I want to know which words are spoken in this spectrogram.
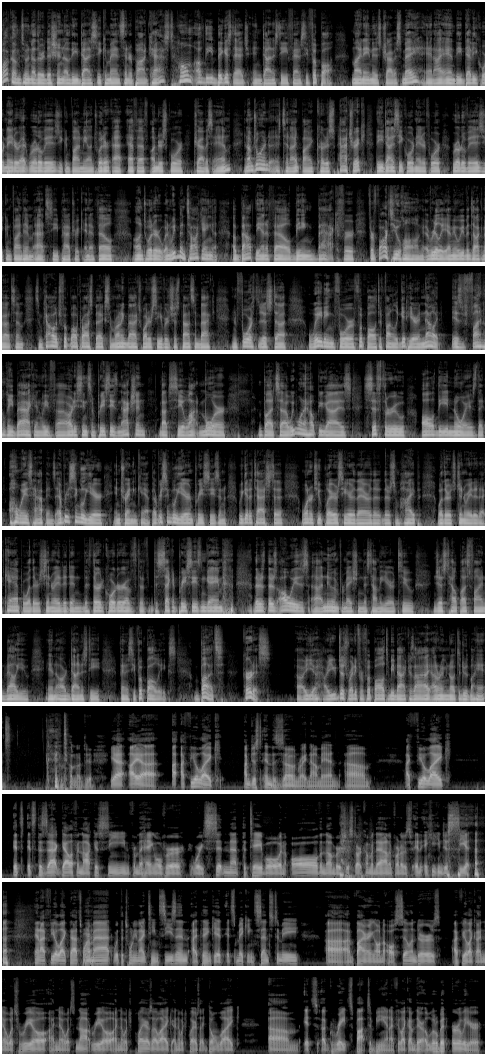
Welcome to another edition of the Dynasty Command Center podcast, home of the biggest edge in Dynasty Fantasy Football. My name is Travis May, and I am the Devy coordinator at RotoViz. You can find me on Twitter at FF underscore Travis M. And I'm joined tonight by Curtis Patrick, the Dynasty coordinator for RotoViz. You can find him at CPatrickNFL on Twitter. And we've been talking about the NFL being back for, for far too long, really. I mean, we've been talking about some, some college football prospects, some running backs, wide receivers just bouncing back and forth, just uh, waiting for football to finally get here. And now it is finally back, and we've uh, already seen some preseason action, about to see a lot more. But uh, we want to help you guys sift through all the noise that always happens every single year in training camp, every single year in preseason. We get attached to one or two players here or there. There's some hype, whether it's generated at camp or whether it's generated in the third quarter of the, the second preseason game. there's there's always uh, new information this time of year to just help us find value in our dynasty fantasy football leagues. But Curtis, are you are you just ready for football to be back? Because I I don't even know what to do with my hands. don't know, dude. Yeah, I uh I, I, feel like I'm just in the zone right now, man. Um, I feel like it's it's the Zach Galifianakis scene from The Hangover where he's sitting at the table and all the numbers just start coming down in front of us, and, and he can just see it. and I feel like that's where yeah. I'm at with the 2019 season. I think it it's making sense to me. Uh, I'm firing on all cylinders. I feel like I know what's real. I know what's not real. I know which players I like. I know which players I don't like. Um, it's a great spot to be in. I feel like I'm there a little bit earlier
